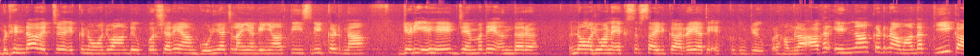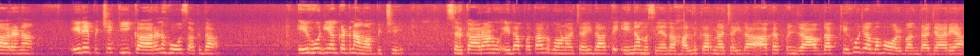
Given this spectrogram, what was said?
ਬਠਿੰਡਾ ਵਿੱਚ ਇੱਕ ਨੌਜਵਾਨ ਦੇ ਉੱਪਰ ਸ਼ਰੇਆਮ ਗੋਲੀਆਂ ਚਲਾਈਆਂ ਗਈਆਂ। ਤੀਸਰੀ ਘਟਨਾ ਜਿਹੜੀ ਇਹ ਜਿਮ ਦੇ ਅੰਦਰ ਨੌਜਵਾਨ ਐਕਸਰਸਾਈਜ਼ ਕਰ ਰਹੇ ਆ ਤੇ ਇੱਕ ਦੂਜੇ ਉੱਪਰ ਹਮਲਾ। ਆਖਰ ਇਹਨਾਂ ਘਟਨਾਵਾਂ ਦਾ ਕੀ ਕਾਰਨ ਆ? ਇਹਦੇ ਪਿੱਛੇ ਕੀ ਕਾਰਨ ਹੋ ਸਕਦਾ? ਇਹੋ ਜੀਆਂ ਘਟਨਾਵਾਂ ਪਿੱਛੇ ਸਰਕਾਰਾਂ ਨੂੰ ਇਹਦਾ ਪਤਾ ਲਗਾਉਣਾ ਚਾਹੀਦਾ ਤੇ ਇਹਨਾਂ ਮਸਲਿਆਂ ਦਾ ਹੱਲ ਕਰਨਾ ਚਾਹੀਦਾ। ਆਖਰ ਪੰਜਾਬ ਦਾ ਕਿਹੋ ਜਿਹਾ ਮਾਹੌਲ ਬਣਦਾ ਜਾ ਰਿਹਾ?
